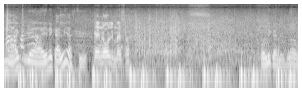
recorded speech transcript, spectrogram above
Μάγια, είναι καλή αυτή. Δεν είναι όλοι μέσα. Πολύ καλή, μπράβο.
